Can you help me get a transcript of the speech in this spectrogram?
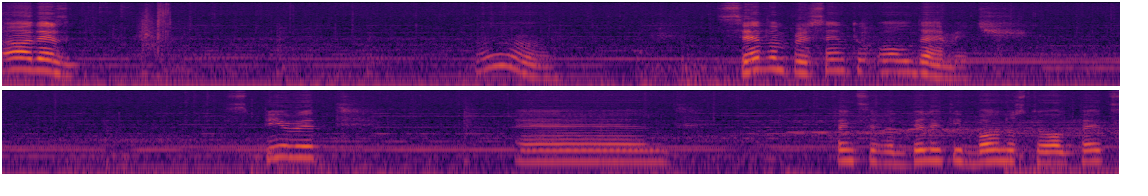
Oh, there's... Oh. 7% to all damage. Spirit and ability bonus to all pets.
